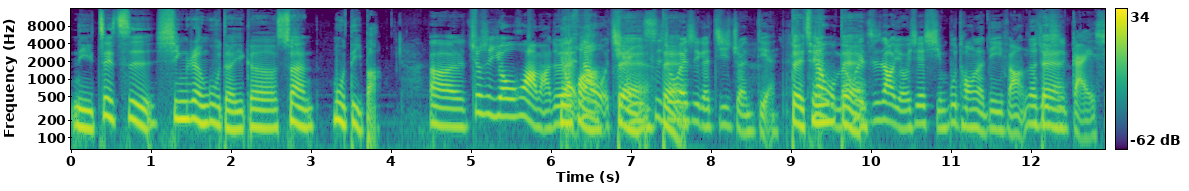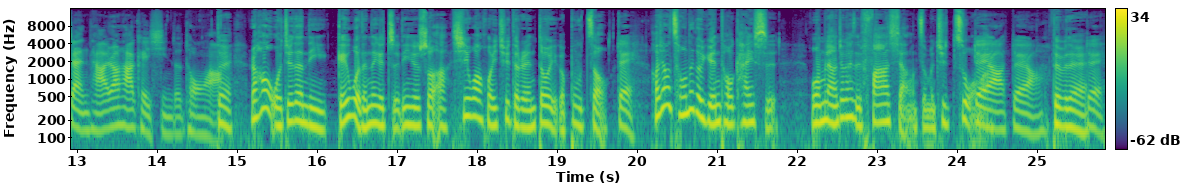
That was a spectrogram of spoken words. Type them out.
你这次新任务的一个算目的吧？呃，就是优化嘛，对不对？那我前一次就会是一个基准点，对。那我们会知道有一些行不通的地方，那就是改善它，让它可以行得通啊。对。然后我觉得你给我的那个指令就是说啊，希望回去的人都有个步骤。对。好像从那个源头开始，我们俩就开始发想怎么去做。对啊，对啊，对不对？对。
